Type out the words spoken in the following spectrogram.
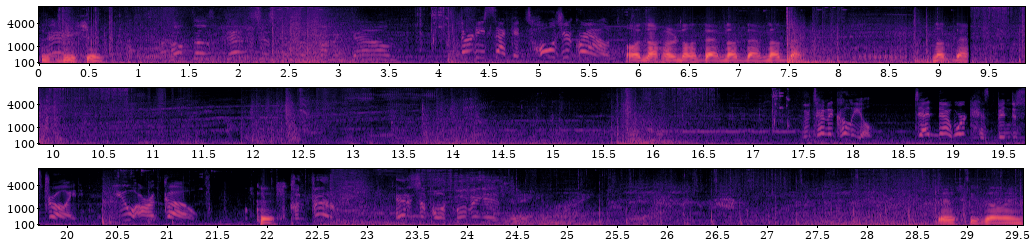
Let's. I hope those dead systems are coming down. 30 seconds. Hold your ground. Oh, not her, not them, not them, not them. Not them. Has been destroyed. You are a go. Good. Confirm. Air support moving in. Okay, let's keep going.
